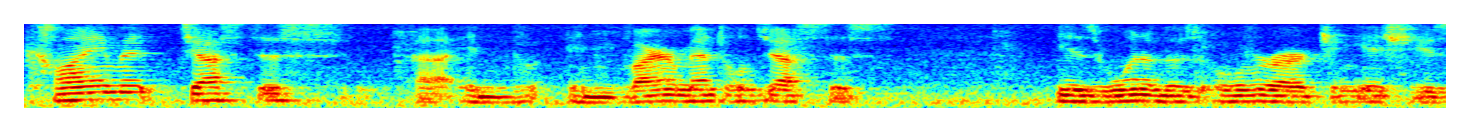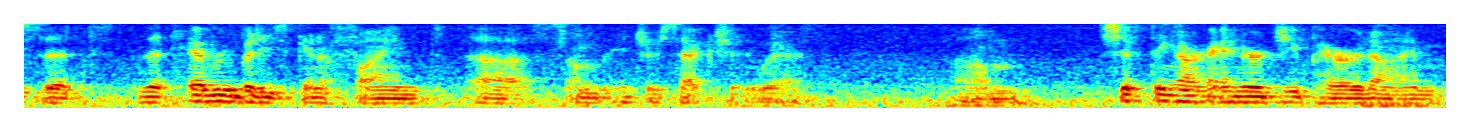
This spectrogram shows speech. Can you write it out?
climate justice, uh, env- environmental justice, is one of those overarching issues that, that everybody's going to find uh, some intersection with. Um, shifting our energy paradigm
